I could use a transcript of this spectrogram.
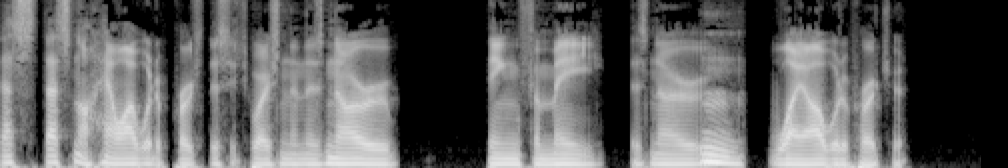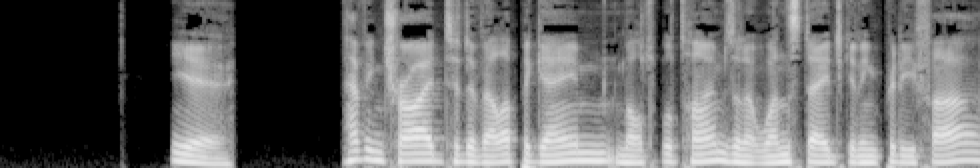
that's that's not how I would approach this situation, and there's no thing for me. There's no Hmm. way I would approach it. Yeah. Having tried to develop a game multiple times and at one stage getting pretty far,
